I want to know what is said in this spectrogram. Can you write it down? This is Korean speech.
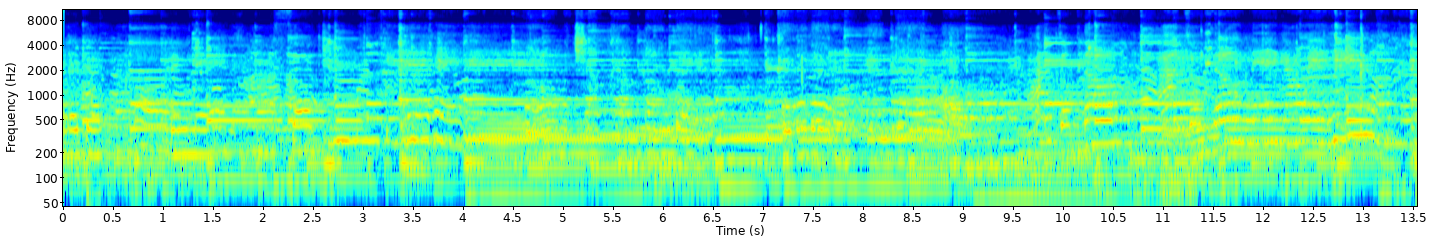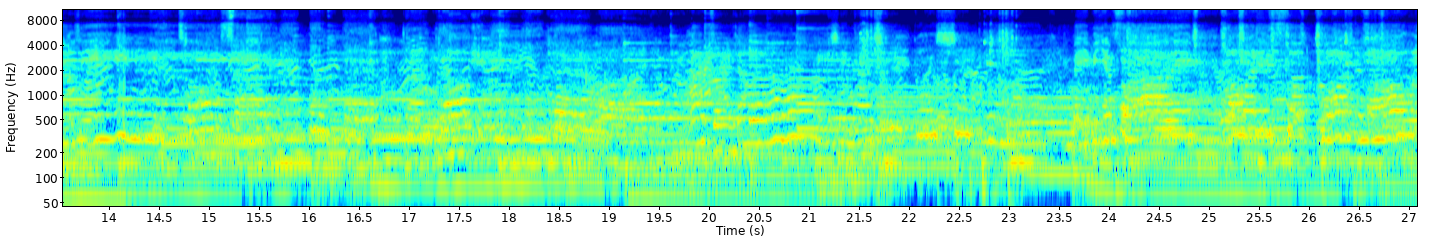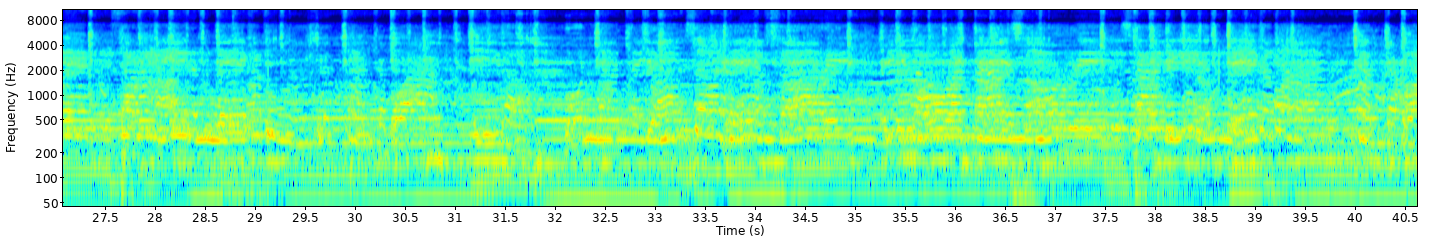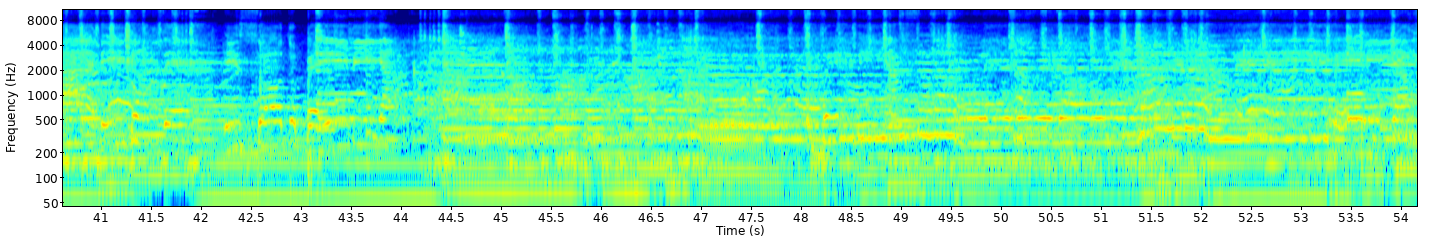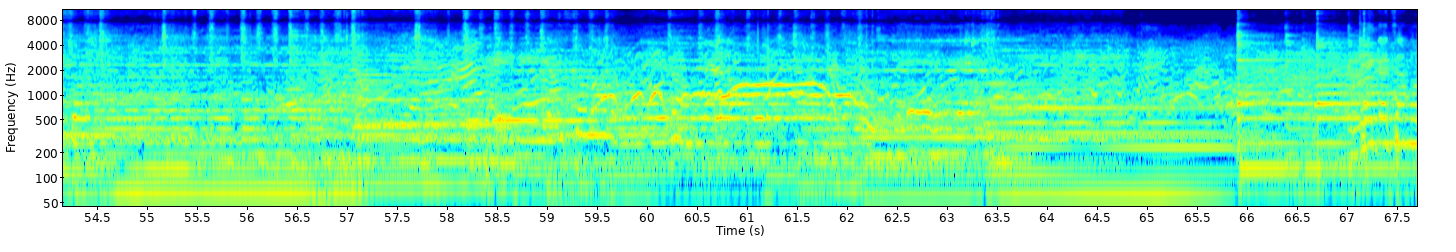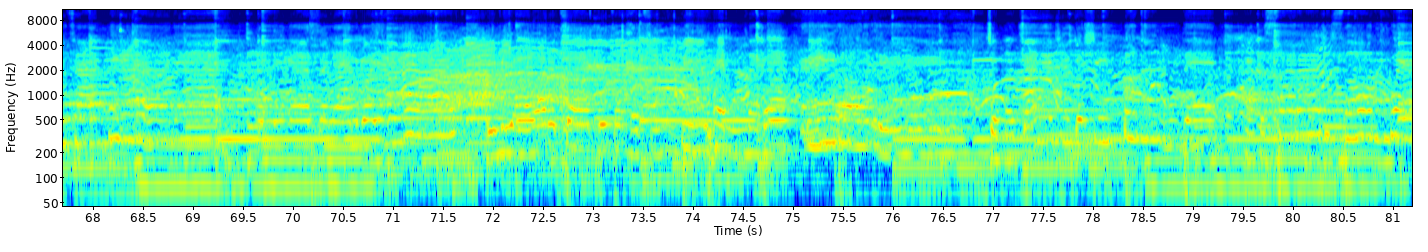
i Saturday, Black Holiday. Tira. 이상한 거야. 이미 어렵다고 준비했나봐. 이번엔 정말 잘해주고 싶었는데 하고 사라졌어 왜?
